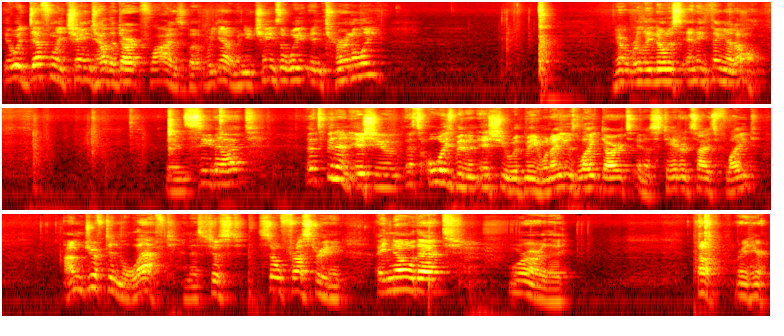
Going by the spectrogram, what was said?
it would definitely change how the dart flies. But yeah, when you change the weight internally, you don't really notice anything at all. And see that? That's been an issue. That's always been an issue with me. When I use light darts in a standard size flight, I'm drifting left, and it's just so frustrating. I know that where are they? Oh, right here.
